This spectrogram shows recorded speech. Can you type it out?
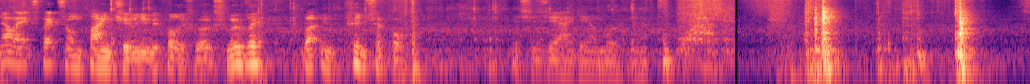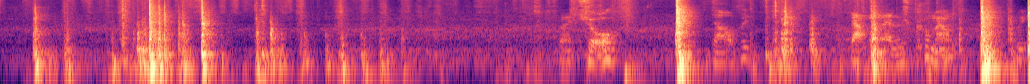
Now I expect some fine tuning before this works smoothly, but in principle, this is the idea I'm working at. Right, so that'll be that one there has come out, which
